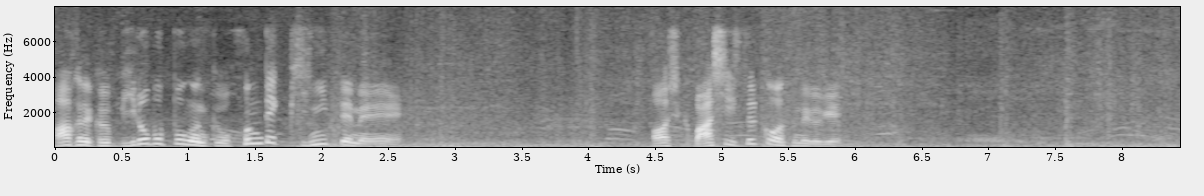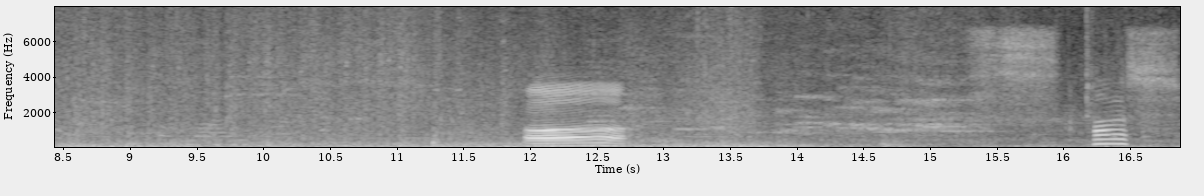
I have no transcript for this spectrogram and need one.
아 근데 그 미러보뽕은 그 혼덱 빙의 때문에. 아씨 그 맛이 있을 것 같은데 그게. 어 아씨.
